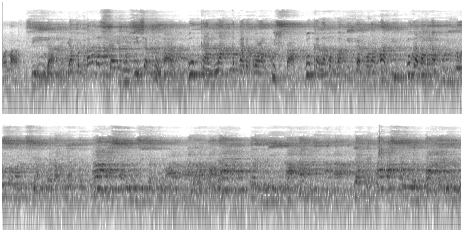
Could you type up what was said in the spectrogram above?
Mohon maaf. Sehingga yang pertama sekali mukjizat Tuhan bukanlah kepada orang kusta, bukanlah membangkitkan orang mati, bukanlah mengampuni dosa manusia, tetapi yang pertama sekali mukjizat Tuhan adalah pada pernikahan di Kana. Yang pertama sekali yang pada itu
